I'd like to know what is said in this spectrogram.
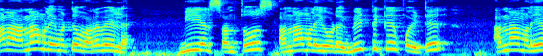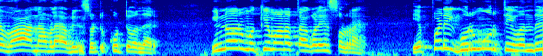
ஆனால் அண்ணாமலை மட்டும் வரவே இல்லை. பிஎல் சந்தோஷ் அண்ணாமலையோட வீட்டுக்கே போயிட்டு அண்ணாமலையை வா அண்ணாமலை அப்படின்னு சொல்லிட்டு கூப்பிட்டு வந்தார். இன்னொரு முக்கியமான தகவலையும் சொல்கிறேன் எப்படி குருமூர்த்தி வந்து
